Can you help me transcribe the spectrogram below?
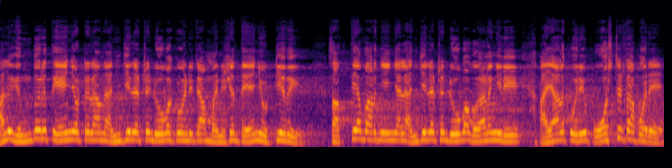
അല്ല എന്തൊരു തേഞ്ഞൊട്ടലാന്ന് അഞ്ച് ലക്ഷം രൂപക്ക് വേണ്ടിയിട്ട് ആ മനുഷ്യൻ തേഞ്ഞൊട്ടിയത്. സത്യം പറഞ്ഞു കഴിഞ്ഞാൽ അഞ്ച് ലക്ഷം രൂപ വേണമെങ്കിൽ അയാൾക്ക് ഒരു പോസ്റ്റ് ഇട്ടാൽ പോരെ.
